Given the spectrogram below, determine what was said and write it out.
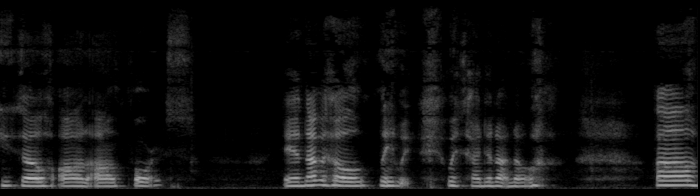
he go on all fours. In Navajo language, which I did not know. Uh,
